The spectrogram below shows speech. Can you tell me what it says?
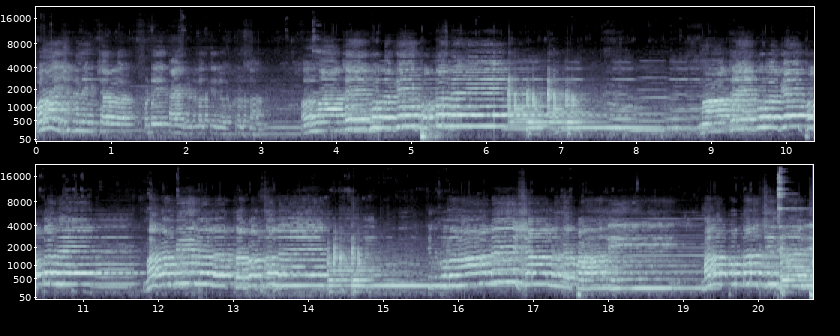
पुन्हा यशोदेने विचारलं पुढे काय घडलं ते लवकर सांग. माझे गुलगे फुटले. माझे गुलगे फुटले. मग मी बसले तिकडून आले शाल पाणी. मला पुताची झाली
